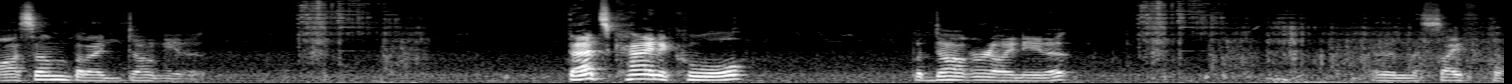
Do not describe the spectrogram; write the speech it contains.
awesome, but I don't need it. That's kind of cool, but don't really need it. And then the scythe claw.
